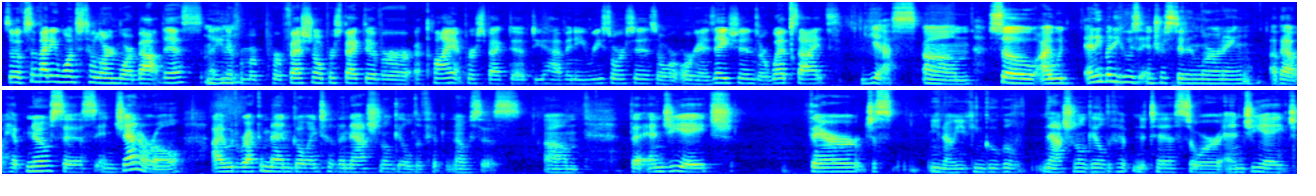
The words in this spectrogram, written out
So, if somebody wants to learn more about this, uh, Mm-hmm. either from a professional perspective or a client perspective, do you have any resources or organizations or websites? Yes. Um, so I would anybody who's interested in learning about hypnosis in general, I would recommend going to the National Guild of Hypnosis. Um, the NGH, they're just you know you can Google National Guild of Hypnotists or NGH.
